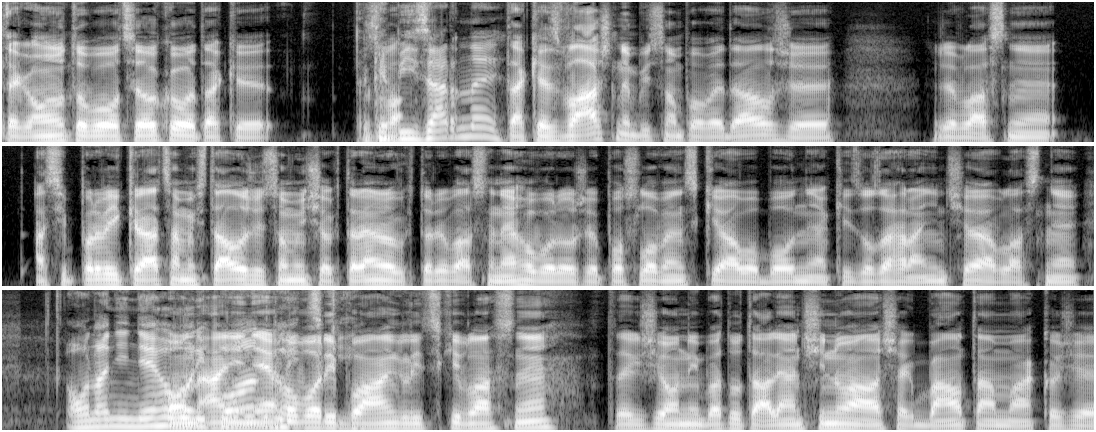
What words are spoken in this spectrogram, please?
Tak ono to bolo celkovo také... Také zvla- bizarné? Také zvláštne by som povedal, že, že vlastne asi prvýkrát sa mi stalo, že som išiel k trénerovi, ktorý vlastne nehovoril, že po slovensky alebo bol nejaký zo zahraničia a vlastne... On ani nehovorí on po ani anglicky. nehovorí po anglicky vlastne, takže on iba tú taliančinu, ale však mal tam akože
